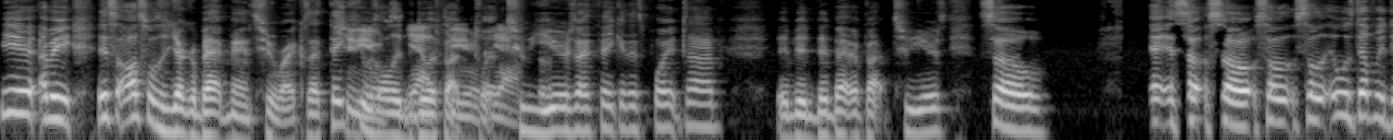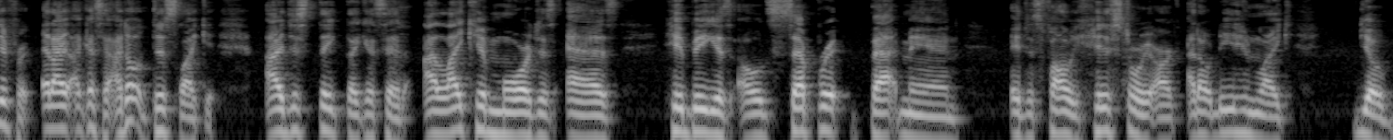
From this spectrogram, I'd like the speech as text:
Yeah, I mean, this also was a younger Batman too, right? Because I think Two he was years, only yeah, doing about years, what, yeah. two years, I think, at this point in time. It'd been, been Batman about two years. So, and so, so, so, so it was definitely different. And I, like I said, I don't dislike it. I just think, like I said, I like him more just as him being his own separate Batman and just following his story arc. I don't need him like, you know,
